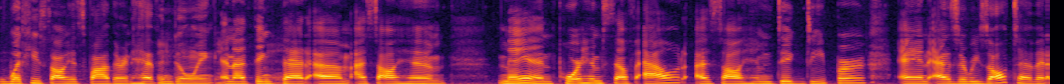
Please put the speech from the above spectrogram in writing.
what he saw his Father in heaven mm-hmm. doing. And I think mm-hmm. that um, I saw him man pour himself out. I saw him dig deeper. And as a result of it,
